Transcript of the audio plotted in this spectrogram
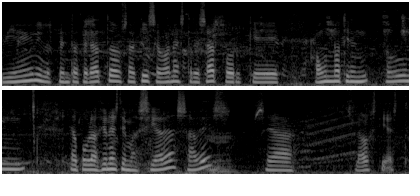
bien. Y los pentaceratops aquí se van a estresar porque aún no tienen... Aún la población es demasiada, ¿sabes? O sea, es la hostia esto.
